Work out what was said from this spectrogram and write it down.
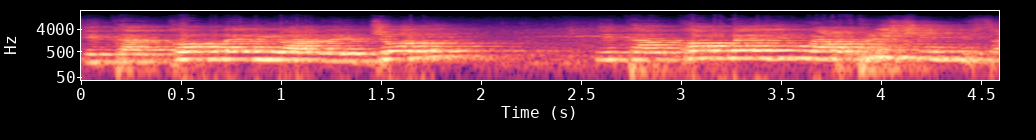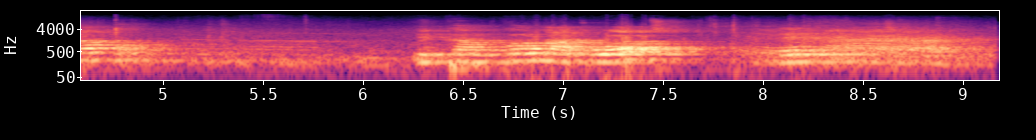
He can come when you are on a journey. He can come when you are preaching the sermon. He can come at what? Any time.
